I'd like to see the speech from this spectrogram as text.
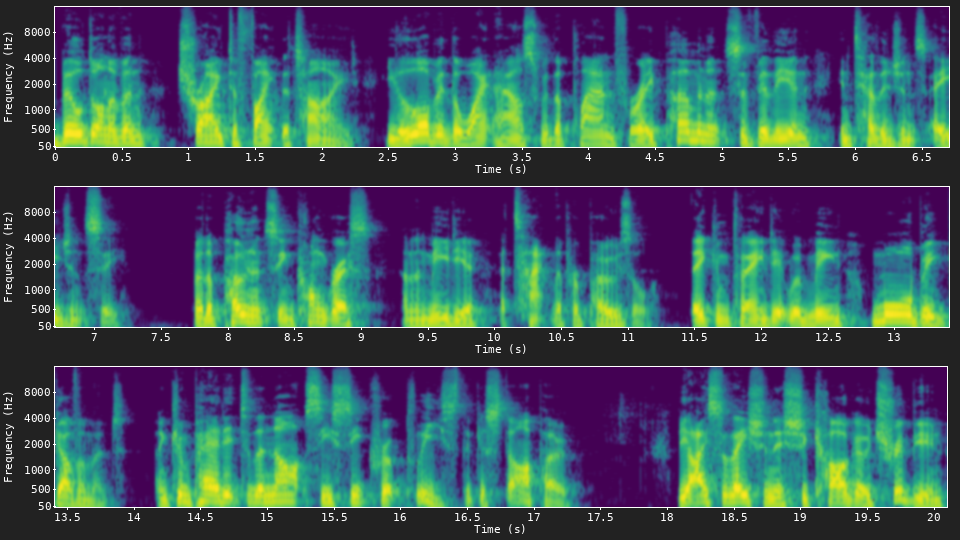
Bill Donovan tried to fight the tide. He lobbied the White House with a plan for a permanent civilian intelligence agency. But opponents in Congress and the media attacked the proposal. They complained it would mean more big government and compared it to the Nazi secret police, the Gestapo. The isolationist Chicago Tribune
